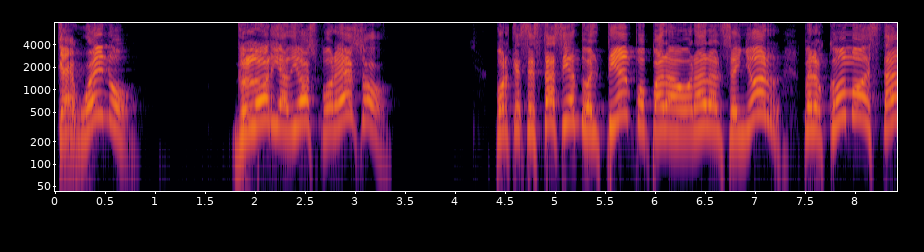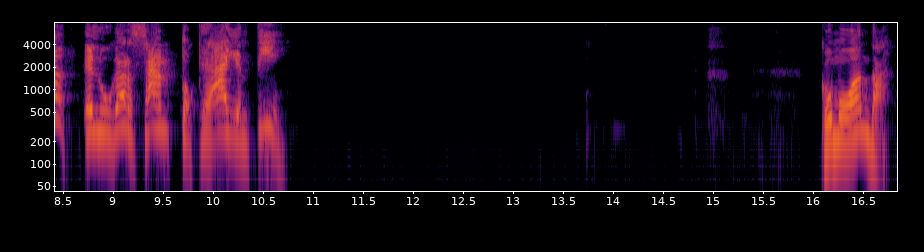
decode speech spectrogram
¡Qué bueno! Gloria a Dios por eso. Porque se está haciendo el tiempo para orar al Señor. Pero ¿cómo está el lugar santo que hay en ti? ¿Cómo anda?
